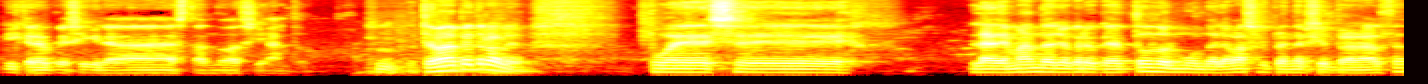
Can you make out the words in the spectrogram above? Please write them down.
Y creo que seguirá estando así alto. El tema de petróleo. Pues eh, la demanda yo creo que a todo el mundo le va a sorprender siempre al alza.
